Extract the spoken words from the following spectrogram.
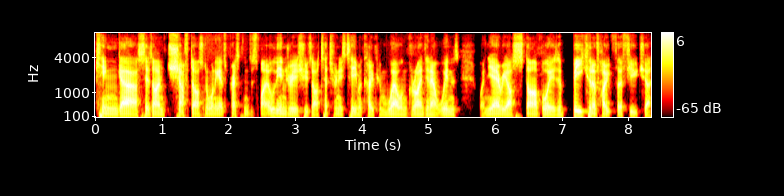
Kinga says, I'm chuffed Arsenal won against Preston despite all the injury issues. Arteta and his team are coping well and grinding out wins. Nwaneri, our star boy, is a beacon of hope for the future.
